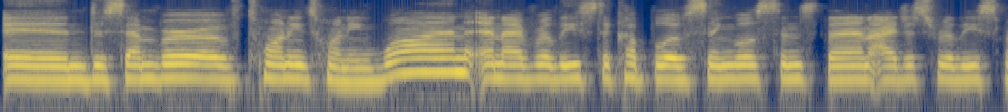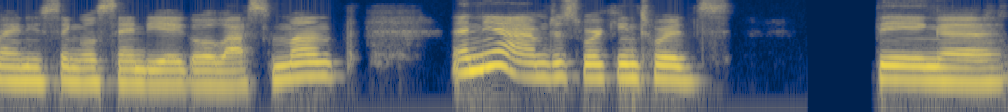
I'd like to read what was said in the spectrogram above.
in December of 2021, and I've released a couple of singles since then. I just released my new single San Diego last month, and yeah, I'm just working towards being a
